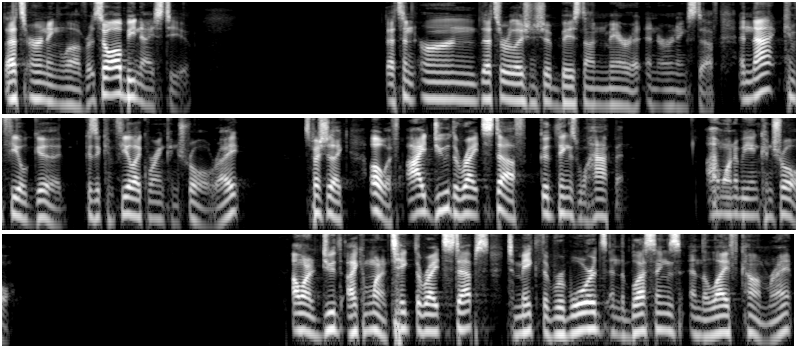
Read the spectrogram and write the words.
That's earning love. Right? So I'll be nice to you. That's an earned, that's a relationship based on merit and earning stuff. And that can feel good because it can feel like we're in control, right? Especially like, oh, if I do the right stuff, good things will happen. I want to be in control. I want to do I can want to take the right steps to make the rewards and the blessings and the life come, right?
